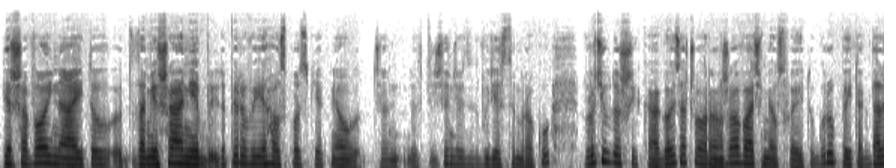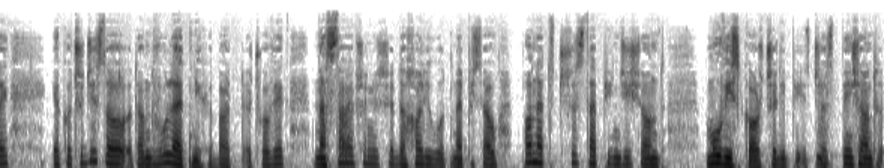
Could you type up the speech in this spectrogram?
pierwsza wojna i to zamieszanie. Dopiero wyjechał z Polski, jak miał w 1920 roku. Wrócił do Chicago i zaczął aranżować, miał swoje tu grupy i tak dalej. Jako 32-letni chyba człowiek na stałe przeniósł się do Hollywood. Napisał ponad 350 movie score, czyli 350 y, y,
